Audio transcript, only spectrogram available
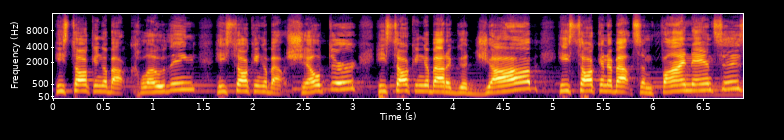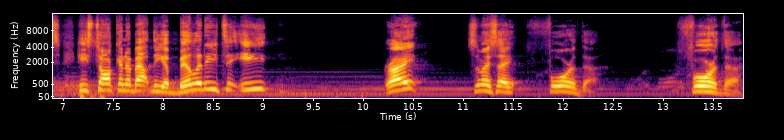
He's talking about clothing. He's talking about shelter. He's talking about a good job. He's talking about some finances. He's talking about the ability to eat. Right? Somebody say, for the. For the.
